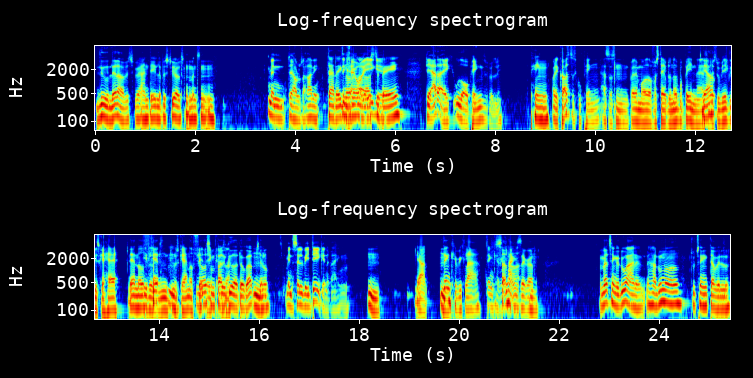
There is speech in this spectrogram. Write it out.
livet lettere, hvis vi er en del af bestyrelsen. Men sådan, Men det har du da ret i. der er der ikke Det noget, der kræver holder os ikke- tilbage. Det er der ikke, udover penge selvfølgelig. Penge. Og det koster sgu penge, altså sådan på den måde at få stablet noget på benene. Altså Ja. hvis du virkelig skal have Ja, noget et fedt. eller andet, Mm. du skal have noget fedt. noget, som ikke? folk altså, gider at dukke op Mm. til. Men selve idégenereringen, Mm. Ja, Mm. den kan vi klare. den kan så vi langt, klare. så godt. Mm. Men hvad tænker du, Arne? Har du noget, du tænkte, der vil...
